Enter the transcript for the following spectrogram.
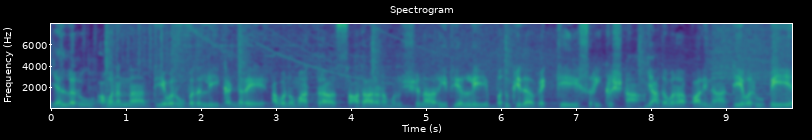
ಎಲ್ಲರೂ ಅವನನ್ನ ದೇವರೂಪದಲ್ಲಿ ಕಂಡರೆ ಅವನು ಮಾತ್ರ ಸಾಧಾರಣ ಮನುಷ್ಯನ ರೀತಿಯಲ್ಲಿ ಬದುಕಿದ ವ್ಯಕ್ತಿ ಶ್ರೀಕೃಷ್ಣ. ಯಾದವರ ಪಾಲಿನ ದೇವರೂಪಿ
